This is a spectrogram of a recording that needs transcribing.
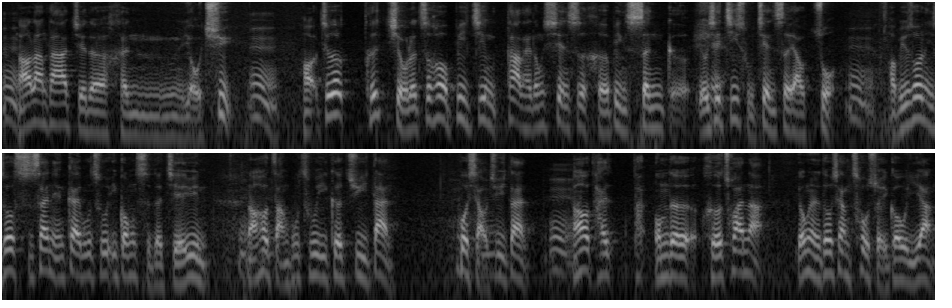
然后让大家觉得很有趣。嗯，好，就说，可是久了之后，毕竟大台东县市合并升格，有一些基础建设要做。嗯，好，比如说你说十三年盖不出一公尺的捷运，然后长不出一颗巨蛋或小巨蛋，嗯，然后台台我们的河川呐，永远都像臭水沟一样，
